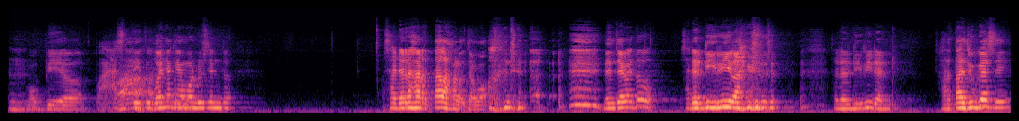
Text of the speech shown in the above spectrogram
Mm-mm. mobil pasti Ah, tuh banyak itu. yang modusin tuh. Sadar harta lah kalau cowok. Dan cewek tuh sadar diri lah gitu. Sadar diri dan harta juga sih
